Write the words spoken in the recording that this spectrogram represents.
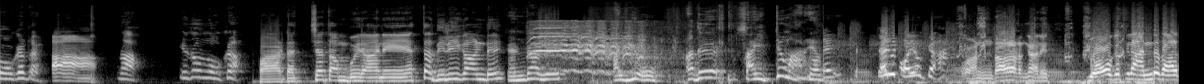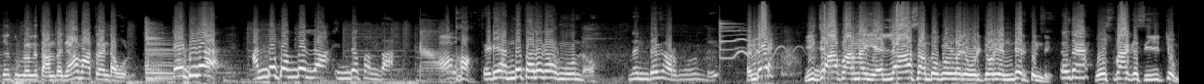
നോക്കട്ടെ. ഇതൊന്ന് നോക്ക. പടച്ച തമ്പുരാനെ എത്ര ദിലീ കാണ്ട്? എന്താ അയ്യോ അത് സൈറ്റ് മാറിയാ. ശരി പോയോക്ക കൊണ്ടാടങ്ങാന്. ലോകത്തിൽ അന്റെ താളത്തിന് തുള്ളി തന്ത ഞാൻ മാത്രമേ ഉണ്ടാവുള്ളൂ. കേട്ടില്ല? അന്റെ തന്തല്ല ഇന്റെ തന്ത. എടി അന്റെ തല കറങ്ങുണ്ടോ എന്റെ കറങ്ങുണ്ട് എന്തേ? ഈ ജാ പറഞ്ഞ എല്ലാ സംഭവങ്ങളും ഓഡിറ്റോറിയം എന്റെ അടുത്തുണ്ട്. സീറ്റും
